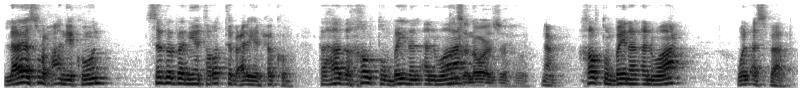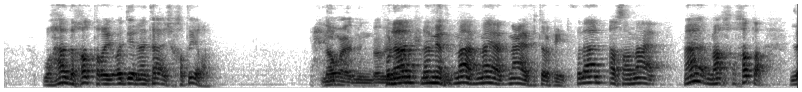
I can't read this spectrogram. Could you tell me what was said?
لا يصلح أن يكون سببا يترتب عليه الحكم. فهذا خلط بين الأنواع. هذا نوع الجهل. نعم. خلط بين الأنواع والأسباب. وهذا خلط ترى يؤدي إلى نتائج خطيرة. نوع من باب فلان. لم يف... ما ما يعرف- ما يعرف التوحيد. فلان أصلا ما ما, ما خطأ. لا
